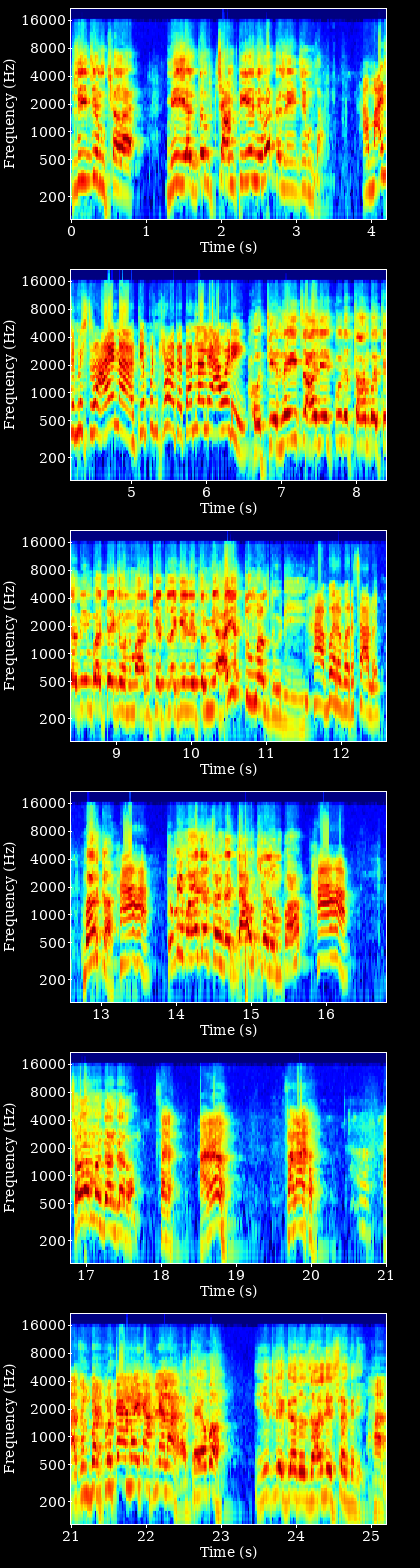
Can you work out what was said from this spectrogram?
लिजिम खेळा मी एकदम चॅम्पियन आहे बा का लिजिमला हा, माझे मिस्टर आहे ना ते पण खेळतात त्यांना लय आवड आहे. हो ते नाहीच आले कुठं तांबाट्या बिंबाट्या घेऊन मार्केटला गेले तर मी आहेच तुम्हाला जोडी. हा बरं बरं चालेल. बर का? हा हा. तुम्ही माझ्या संगत डाव खेळून पा हा हा. चला मग गंगाराम. चला. अरे चला आता. अजून भरपूर काम आहेत आपल्याला. आता या बा इथले घर झाले सगळे. हा.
